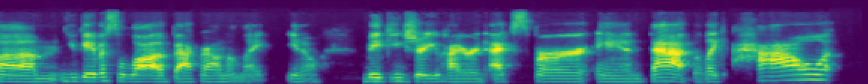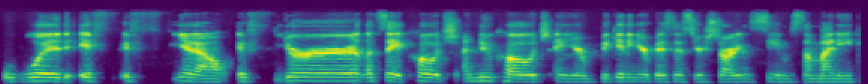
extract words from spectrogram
um, you gave us a lot of background on like, you know, making sure you hire an expert and that, but like, how would if if you know, if you're, let's say, a coach, a new coach, and you're beginning your business, you're starting to see some money,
